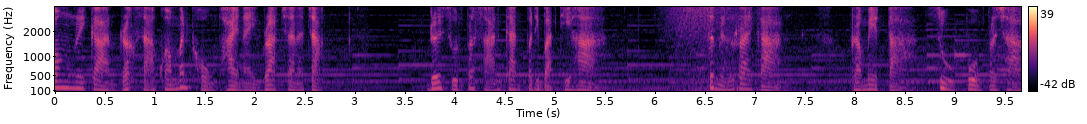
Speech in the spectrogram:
กองอำนวยการรักษาความมั่นคงภายในราชอาณาจักร โดยศูนย์ประสานการปฏิบัติที่ 5 เสนอรายการ พระเมตตาสู่ปวงประชา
